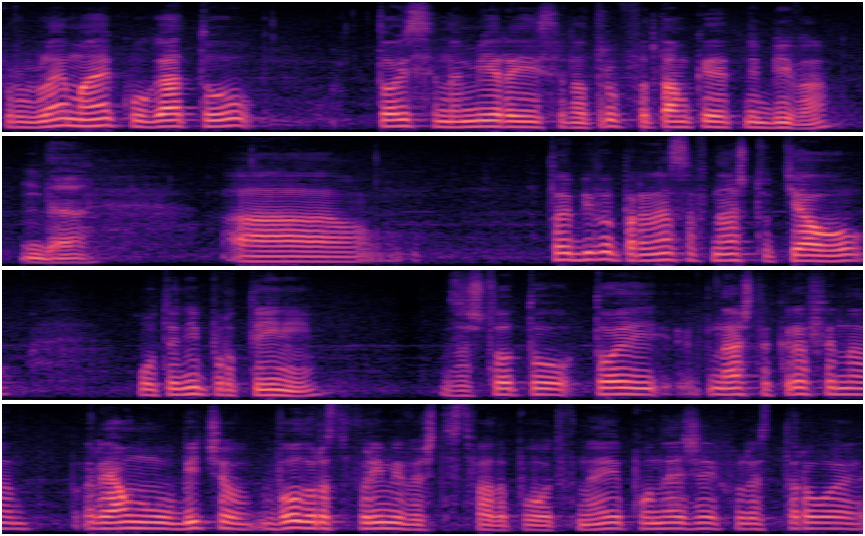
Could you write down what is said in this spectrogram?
Проблема е, когато той се намира и се натрупва там, където не бива. Да. А, той бива пренесен в нашето тяло от едни протеини, защото той, нашата кръв е на, реално обича водоразтворими вещества да плуват в нея, понеже холестерол е,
